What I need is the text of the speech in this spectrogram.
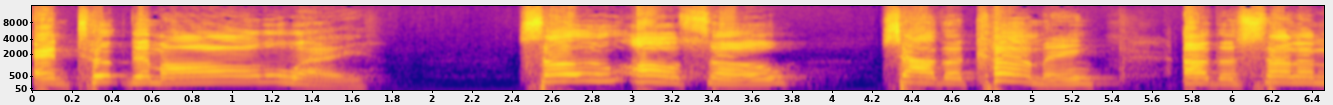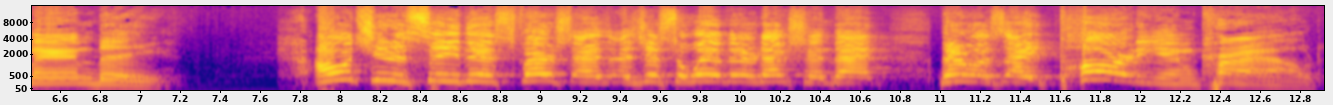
and took them all away. So also shall the coming of the Son of Man be. I want you to see this first as, as just a way of introduction that there was a partying crowd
